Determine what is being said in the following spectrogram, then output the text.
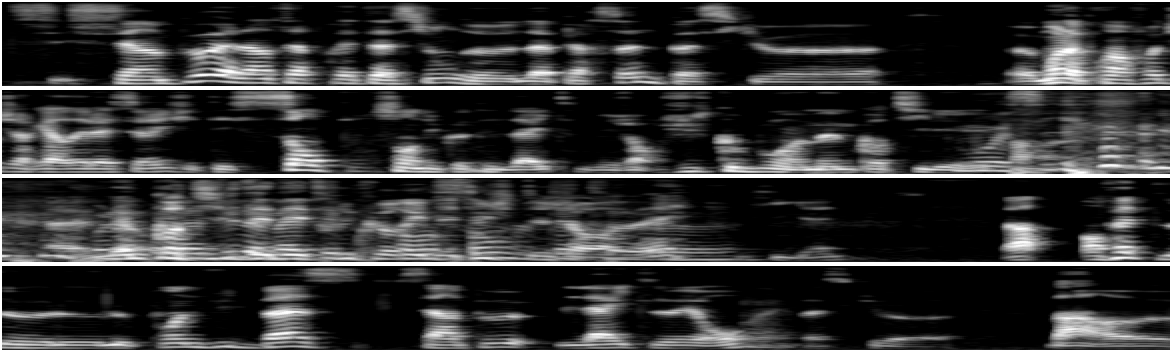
c'est un peu à l'interprétation de, la personne parce que euh, moi, la première fois que j'ai regardé la série, j'étais 100% du côté de Light, mais genre jusqu'au bout, hein, même quand il est. Moi aussi. Euh, même quand il faisait des trucs horribles et tout, j'étais genre, euh... qui gagne? Bah, en fait, le, le, point de vue de base, c'est un peu Light le héros, parce que bah, euh,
